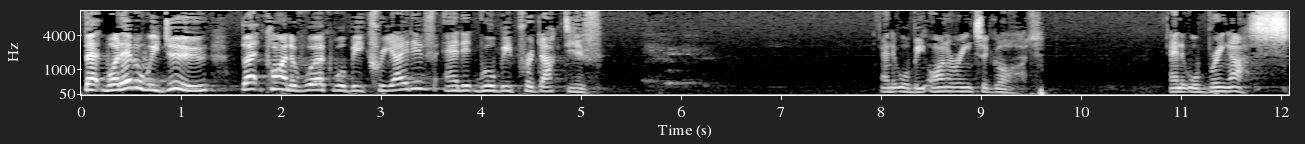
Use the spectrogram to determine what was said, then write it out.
that whatever we do, that kind of work will be creative and it will be productive and it will be honoring to God. And it will bring us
